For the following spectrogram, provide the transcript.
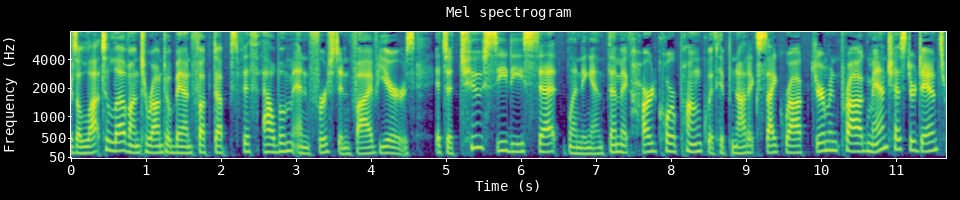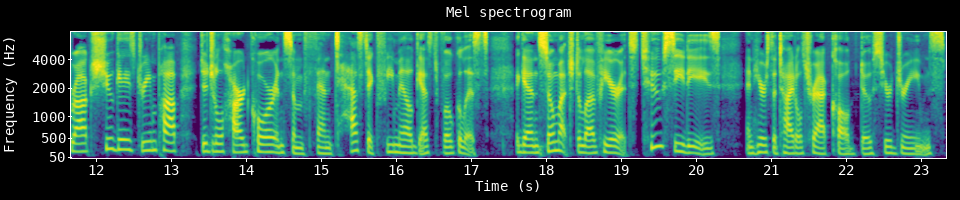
There's a lot to love on Toronto band Fucked Up's fifth album and first in five years. It's a two CD set blending anthemic hardcore punk with hypnotic psych rock, German prog, Manchester dance rock, shoegaze dream pop, digital hardcore, and some fantastic female guest vocalists. Again, so much to love here. It's two CDs, and here's the title track called Dose Your Dreams.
